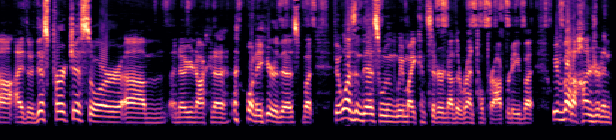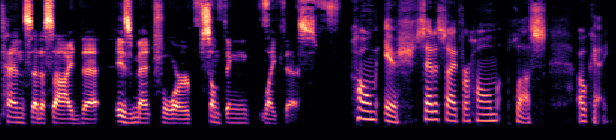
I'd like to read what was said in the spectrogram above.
uh, either this purchase or um, I know you're not going to want to hear this, but if it wasn't this, we, we might consider another rental property. But we have about 110 set aside that is meant for something like this. Home ish, set aside for home plus. Okay.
